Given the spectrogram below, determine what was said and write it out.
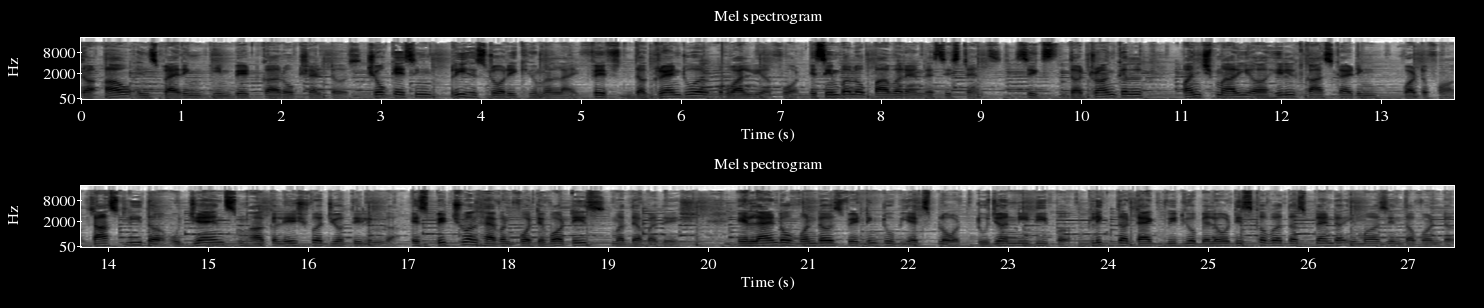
the awe-inspiring Bhimbedka rock shelters, showcasing prehistoric human life. Fifth, the grandeur of Gwalior Fort, a symbol of power and resistance. Sixth, the tranquil Panchmari, a hill cascading waterfall. Lastly, the Ujjain's Mahakaleshwar Jyotirlinga, a spiritual heaven for devotees, Madhya Pradesh a land of wonders waiting to be explored. To journey deeper, click the tag video below. Discover the splendor immersed in the wonder.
